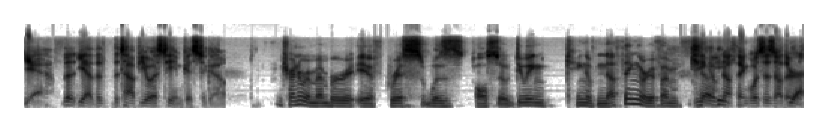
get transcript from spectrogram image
Yeah, the yeah the, the top U.S. team gets to go. I'm trying to remember if Chris was also doing King of Nothing or if I'm King No, of he- Nothing was his other Yeah.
